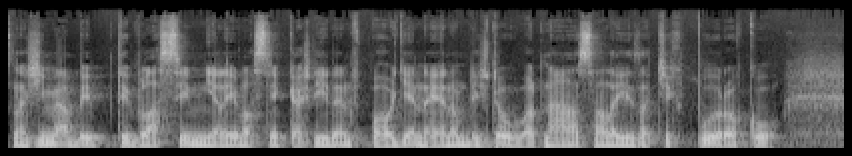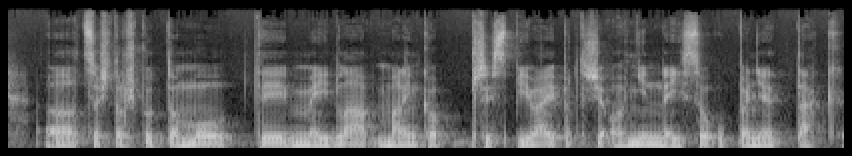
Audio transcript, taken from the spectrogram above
snažíme, aby ty vlasy měly vlastně každý den v pohodě, nejenom když jdou od nás, ale i za těch půl roku. Eh, což trošku tomu ty mejdla malinko přispívají, protože oni nejsou úplně tak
